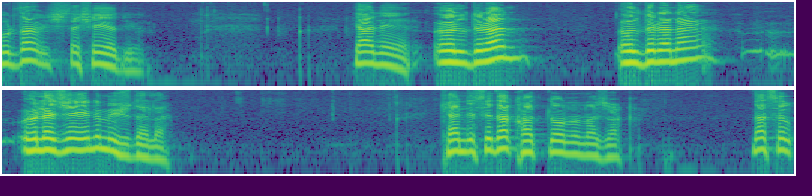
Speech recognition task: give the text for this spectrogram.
Burada işte şey diyor. Yani öldüren öldürene öleceğini müjdele. Kendisi de katli olunacak. Nasıl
